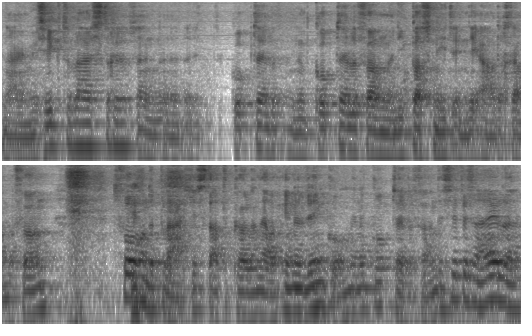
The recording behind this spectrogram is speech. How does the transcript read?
naar muziek te luisteren. En, eh, de koptele- een koptelefoon, maar die past niet in die oude grammofoon. Het volgende plaatje staat de kolonel in een winkel met een koptelefoon. Er zit dus een hele,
